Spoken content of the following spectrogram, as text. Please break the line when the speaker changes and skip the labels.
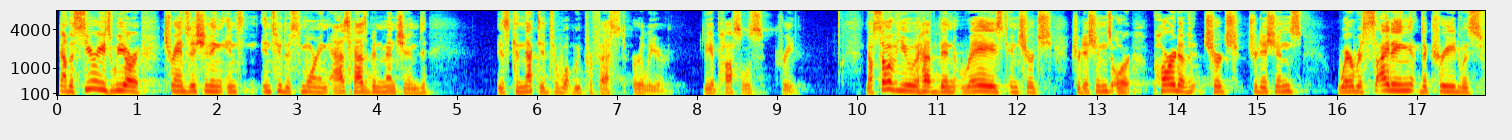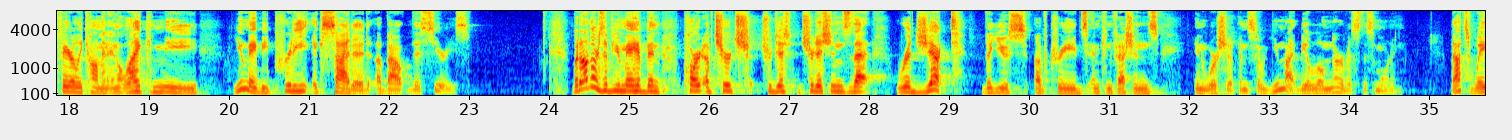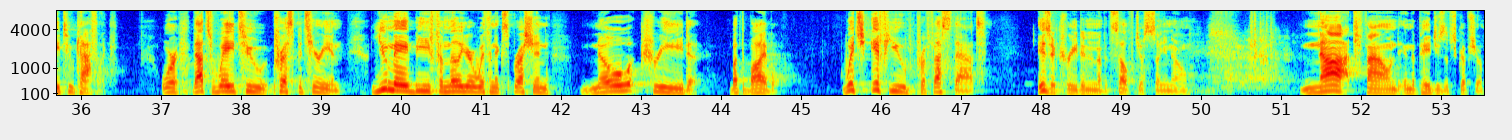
Now, the series we are transitioning in, into this morning, as has been mentioned, is connected to what we professed earlier the Apostles' Creed. Now, some of you have been raised in church traditions or part of church traditions where reciting the creed was fairly common. And like me, you may be pretty excited about this series. But others of you may have been part of church tradi- traditions that reject the use of creeds and confessions in worship. And so you might be a little nervous this morning. That's way too Catholic, or that's way too Presbyterian. You may be familiar with an expression, no creed but the Bible, which, if you profess that, is a creed in and of itself, just so you know. Not found in the pages of Scripture.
